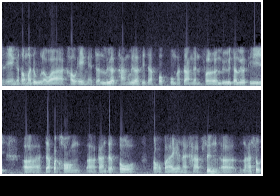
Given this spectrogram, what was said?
ดเองก็ต้องมาดูแล้วว่าเขาเองเนี่ยจะเลือกทางเลือกที่จะควบคุมอัตราเงินเฟ้อหรือจะเลือกที่จะประคองอการเติบโต ต่อไปนะครับ ซึ่งเอ่อล่าสุด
